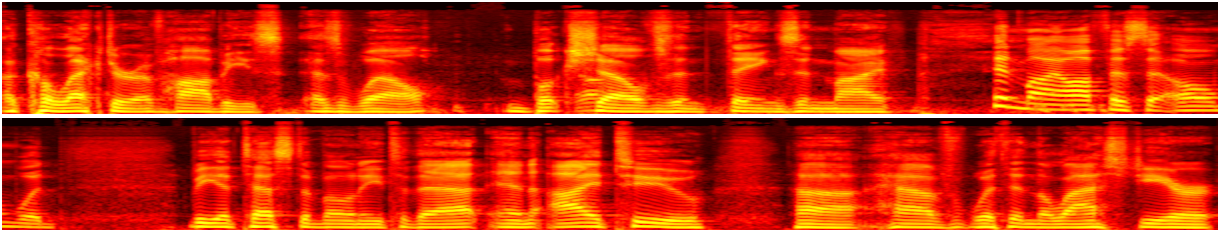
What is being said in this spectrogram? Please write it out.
a collector of hobbies as well. Bookshelves and things in my in my office at home would be a testimony to that. And I too uh, have within the last year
